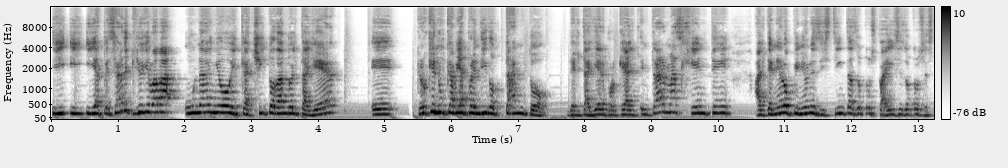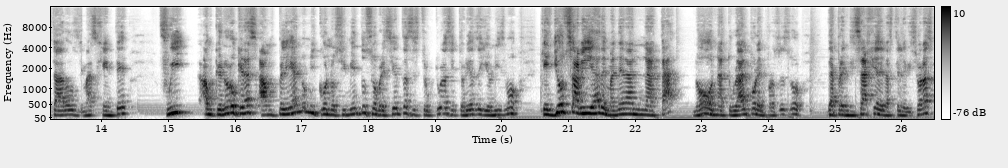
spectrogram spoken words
y, a pesar de que yo llevaba un año y cachito dando el taller, eh, creo que nunca había aprendido tanto del taller, porque al entrar más gente, al tener opiniones distintas de otros países, de otros estados, de más gente, fui, aunque no lo creas, ampliando mi conocimiento sobre ciertas estructuras y teorías de guionismo que yo sabía de manera nata, ¿no? O natural por el proceso de aprendizaje de las televisoras,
